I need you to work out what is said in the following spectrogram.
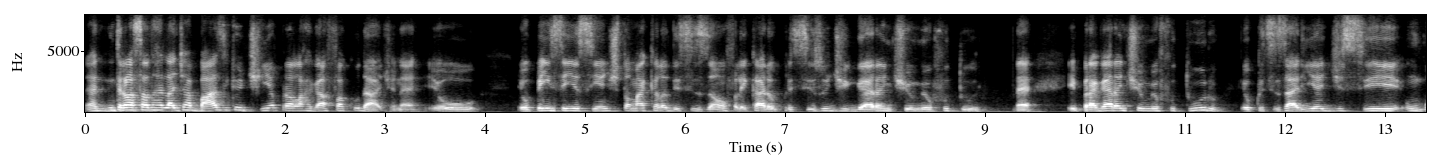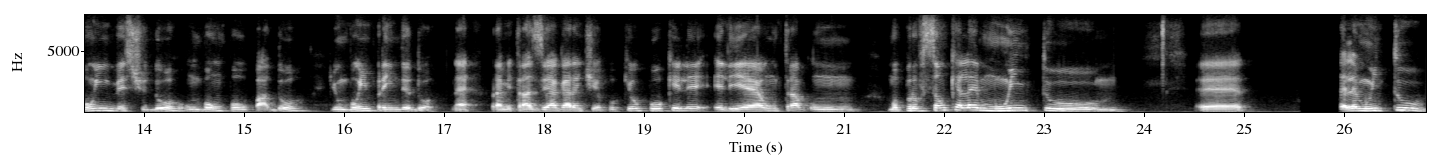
É, entrelaçado, na realidade, a base que eu tinha para largar a faculdade, né? Eu, eu pensei assim, antes de tomar aquela decisão, eu falei, cara, eu preciso de garantir o meu futuro, né? E para garantir o meu futuro, eu precisaria de ser um bom investidor, um bom poupador e um bom empreendedor, né? Para me trazer a garantia, porque o poker ele, ele é um, um, uma profissão que ela é muito é, ela é muito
